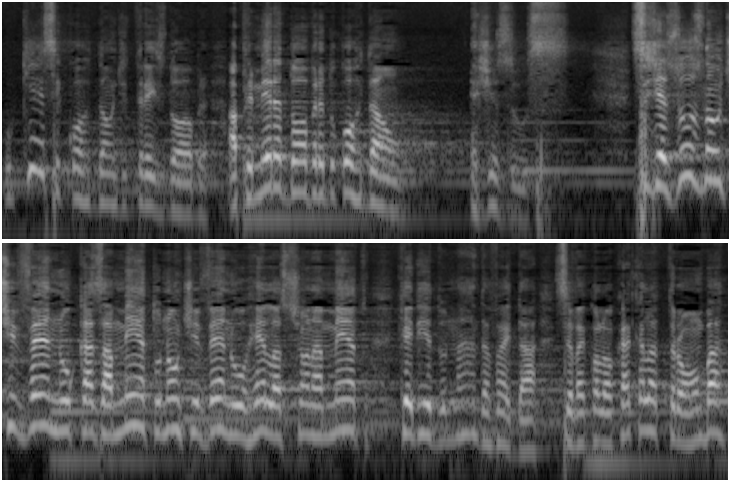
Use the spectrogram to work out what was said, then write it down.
O que é esse cordão de três dobras? A primeira dobra do cordão é Jesus. Se Jesus não tiver no casamento, não tiver no relacionamento, querido, nada vai dar. Você vai colocar aquela tromba,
